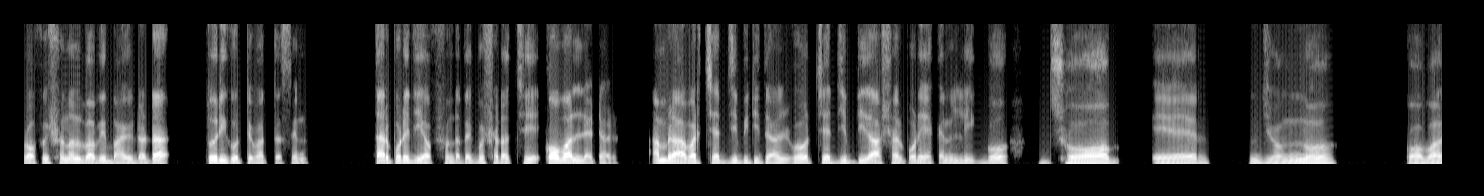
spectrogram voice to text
প্রফেশনালভাবে বায়োডাটা তৈরি করতে পারতেছেন। তারপরে যে অপশনটা দেখব, সেটা হচ্ছে কভার লেটার আমরা আবার চ্যাট জিপিটিতে আসব। চ্যাট জিপিটি আসার পরে এখানে লিখব, জব এর জন্য cover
